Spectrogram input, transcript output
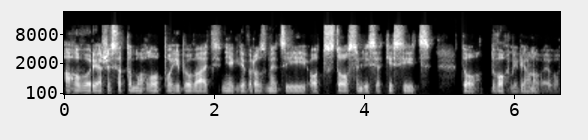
a hovoria, že sa to mohlo pohybovať niekde v rozmedzi od 180 tisíc do 2 miliónov eur.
